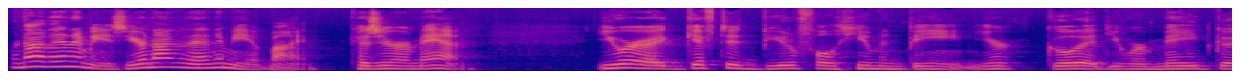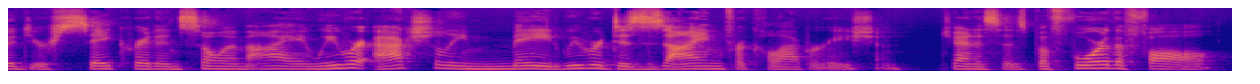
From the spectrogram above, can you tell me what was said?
We're not enemies. You're not an enemy of mine because you're a man. You are a gifted, beautiful human being. You're good. You were made good. You're sacred, and so am I. And we were actually made, we were designed for collaboration. Genesis, before the fall,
